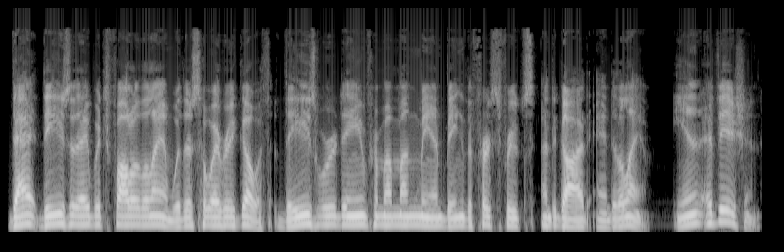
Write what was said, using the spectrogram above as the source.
That these are they which follow the Lamb whithersoever he goeth. These were redeemed from among men, being the firstfruits unto God and to the Lamb. In a vision,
